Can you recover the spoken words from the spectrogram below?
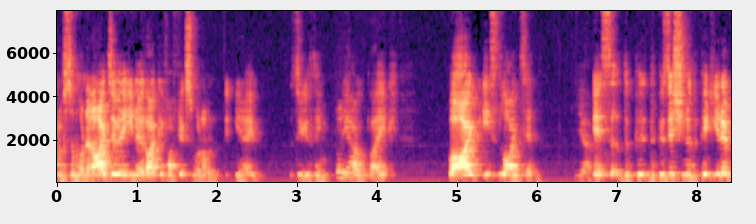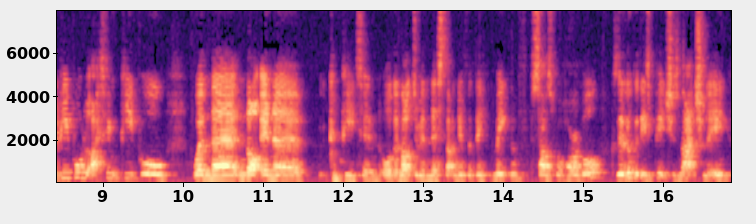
of someone and I do it, you know, like if I flick someone on, you know, so you think, bloody hell, like, but I, it's lighting. Yeah. It's the, the position of the picture. You know, people, I think people, when they're not in a competing or they're not doing this, that, and the other, they make themselves feel horrible because they look at these pictures and actually,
